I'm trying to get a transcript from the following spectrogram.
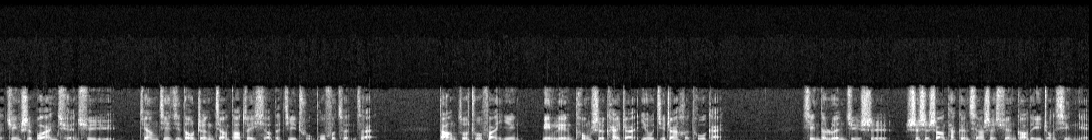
在军事不安全区域，将阶级斗争降到最小的基础不复存在。党作出反应，命令同时开展游击战和土改。新的论据是，事实上它更像是宣告的一种信念：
